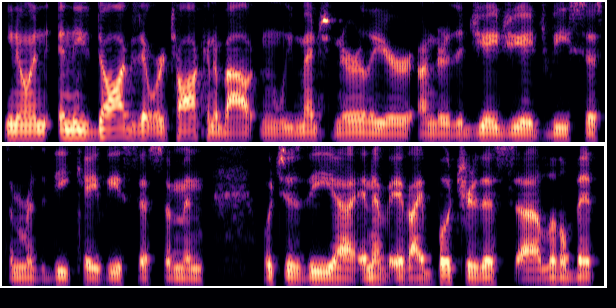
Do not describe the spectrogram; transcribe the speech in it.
you know, and, and these dogs that we're talking about, and we mentioned earlier under the JGHV system or the DKV system, and which is the and if, if I butcher this a little bit,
